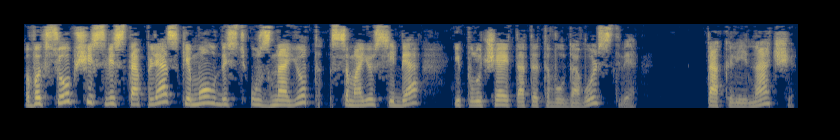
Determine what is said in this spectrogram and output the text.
во всеобщей свистопляске молодость узнает самое себя и получает от этого удовольствие, так или иначе.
